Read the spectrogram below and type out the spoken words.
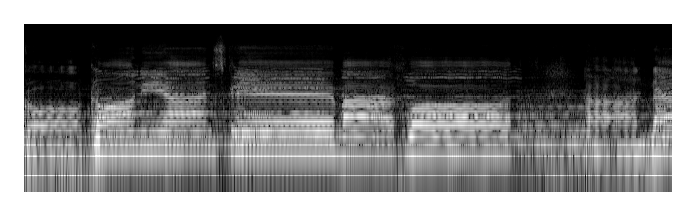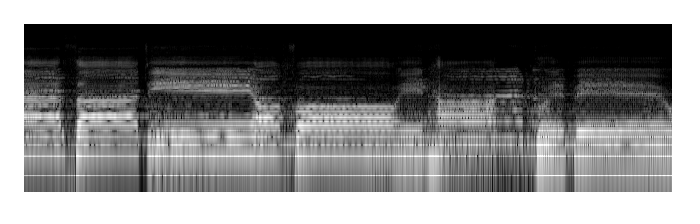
Gogonian sgrym a chlod A nerth a diolch fo un har Gwybyw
